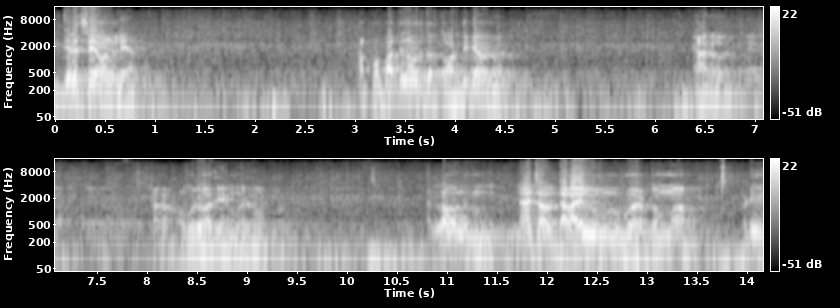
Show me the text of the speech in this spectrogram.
ஹிஜ்ரத் செய்வாங்க இல்லையா? அப்போ பார்த்தீங்கன்னா ஒருத்தர் துரத்திட்டே வருவார். யார் அவர்? அவரும் அதே மாதிரி தான் எல்லாம் அந்த மேட்ச் ஆகுது. தலாயில் நுபா எடுத்தோம்னா அப்படியே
